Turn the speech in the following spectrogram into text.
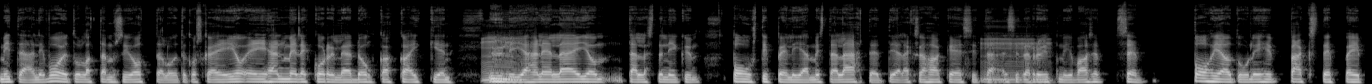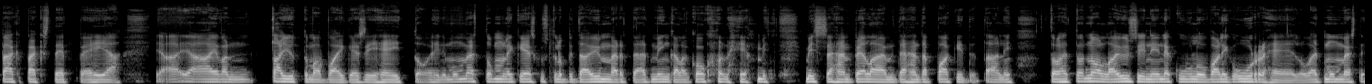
mitään, niin voi tulla tämmöisiä otteluita, koska ei, ole, ei hän mene korille ja donkkaa kaikkien mm. yli, ja hänellä ei ole tällaista niin kuin postipeliä, mistä lähtee, tiedätkö hakea sitä, mm. sitä rytmiä, vaan se, se pohjautuu niihin backsteppeihin, back-backsteppeihin ja, ja, ja aivan tajuttoman vaikeisiin heittoihin. Niin mun mielestä tuommoinen keskustelu pitää ymmärtää, että minkälainen kokonen ja mit, missä hän pelaa ja mitä häntä pakitetaan. Niin tuolla 09, niin ne kuuluu vaan niinku urheiluun. Et mun mielestä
